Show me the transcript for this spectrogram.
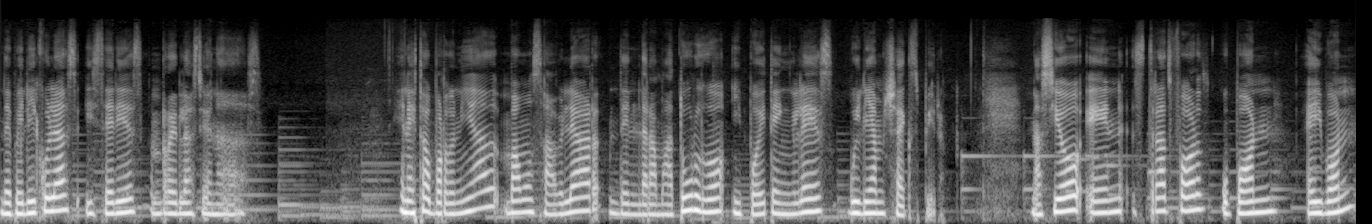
de películas y series relacionadas. En esta oportunidad vamos a hablar del dramaturgo y poeta inglés William Shakespeare. Nació en Stratford upon Avon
